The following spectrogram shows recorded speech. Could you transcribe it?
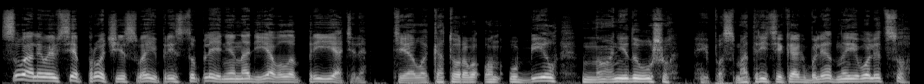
Сваливая все прочие свои преступления на дьявола-приятеля, тело которого он убил, но не душу. И посмотрите, как бледно его лицо.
